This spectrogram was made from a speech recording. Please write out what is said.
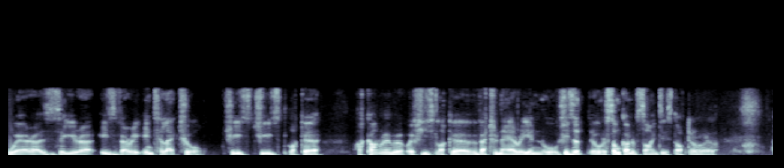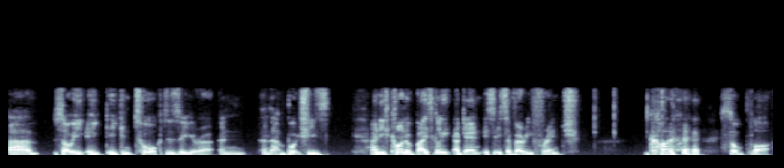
whereas Zira is very intellectual. She's she's like a I can't remember if she's like a veterinarian or she's a or some kind of scientist doctor or whatever. Um, so he, he he can talk to Zira and and that, but she's and he's kind of basically again it's it's a very French kind of subplot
